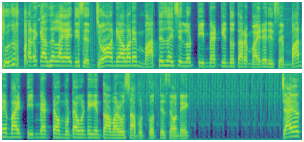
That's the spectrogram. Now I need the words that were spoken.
সুযোগ তারা কাজে লাগাই দিছে। জন আমারে মারতে চাইছিল টিমমেট কিন্তু তার মাইরে দিছে। মানে ভাই টিমমেটটাও মোটামুটি কিন্তু আমারও সাপোর্ট করতেছে অনেক। যাই হোক,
